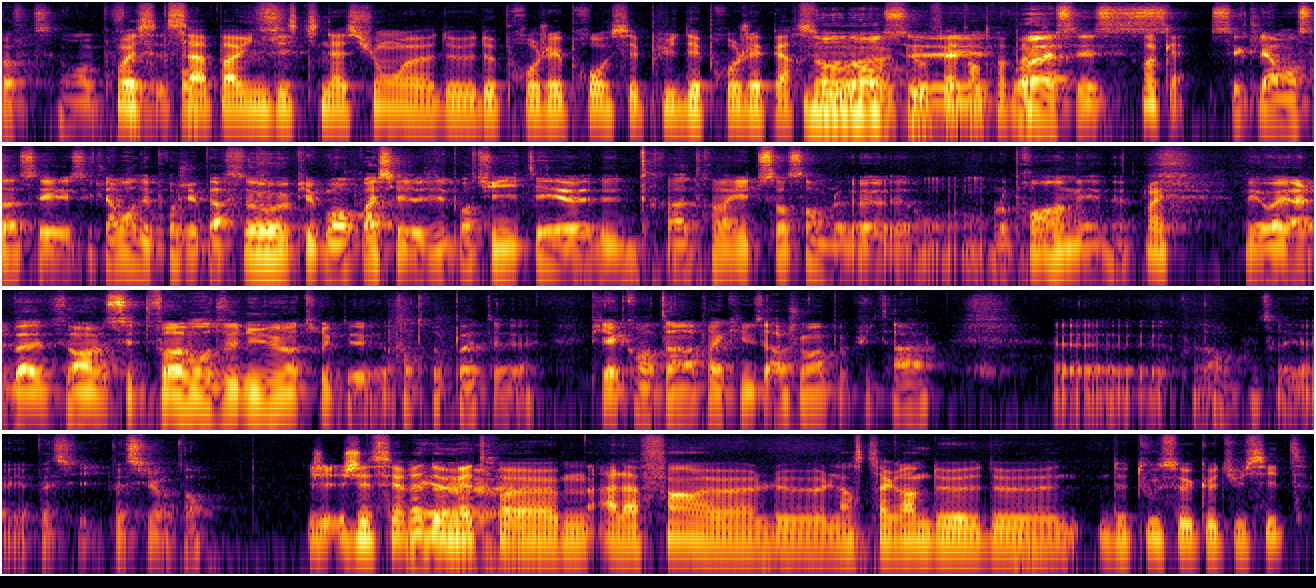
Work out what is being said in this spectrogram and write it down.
pas forcément. Ouais, ça n'a pas une destination euh, de, de projet pro, c'est plus des projets perso euh, que vous faites entre Ouais, c'est clairement ça, c'est clairement des projets perso. Et puis bon, après, s'il y a des opportunités euh, de travailler tous ensemble, on, le prend, hein, mais, ouais. mais ouais, bah, c'est vraiment devenu un truc de, entre potes. Puis il y a Quentin après qui nous a rejoint un peu plus tard, qu'on a rencontré il n'y a pas si, pas si longtemps. J'essaierai de mettre à la fin l'Instagram de, de, de, tous ceux que tu cites,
